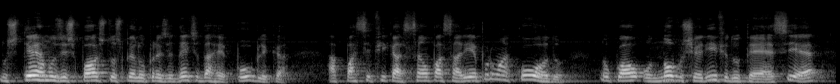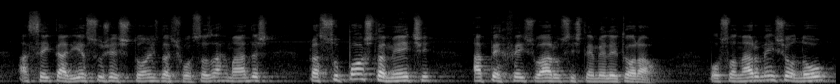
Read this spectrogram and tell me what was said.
Nos termos expostos pelo presidente da República, a pacificação passaria por um acordo no qual o novo xerife do TSE aceitaria sugestões das Forças Armadas para supostamente aperfeiçoar o sistema eleitoral. Bolsonaro mencionou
